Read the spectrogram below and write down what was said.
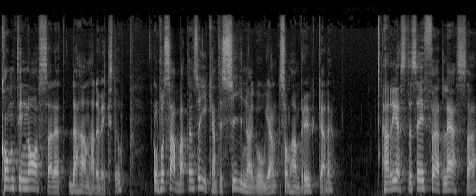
kom till Nasaret där han hade växt upp. Och på sabbaten så gick han till synagogan som han brukade. Han reste sig för att läsa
